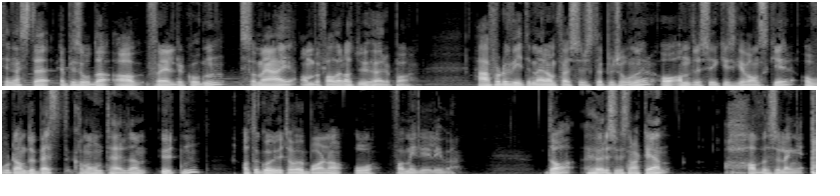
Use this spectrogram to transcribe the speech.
til neste episode av Foreldrekoden, som jeg anbefaler at du hører på. Her får du vite mer om fødselsdepresjoner og andre psykiske vansker, og hvordan du best kan håndtere dem uten at det går utover barna og familielivet. Da høres vi snart igjen. Ha det så lenge.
